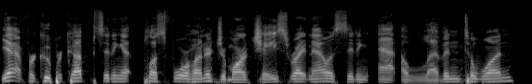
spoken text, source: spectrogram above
yeah, for Cooper Kupp sitting at plus four hundred. Ja'Marr Chase right now is sitting at eleven to one.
